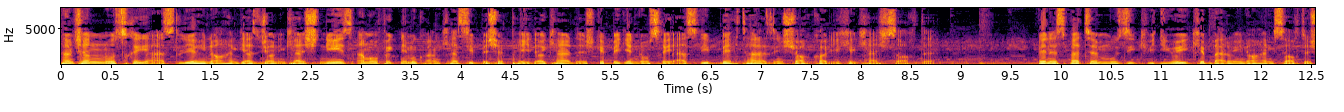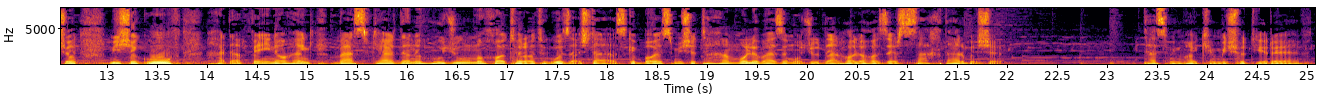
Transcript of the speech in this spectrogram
همچنان نسخه اصلی این آهنگ از جانی کش نیست اما فکر نمی کنم کسی بشه پیدا کردش که بگه نسخه اصلی بهتر از این شاهکاری که کش ساخته. به نسبت موزیک ویدیویی که برای این آهنگ ساخته شد میشه گفت هدف این آهنگ وصف کردن حجوم خاطرات گذشته است که باعث میشه تحمل وضع موجود در حال حاضر سختتر بشه. تصمیم هایی که می‌شد گرفت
